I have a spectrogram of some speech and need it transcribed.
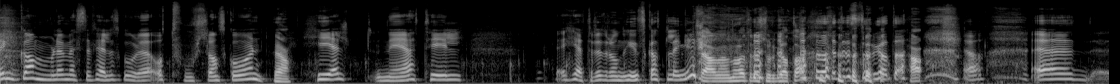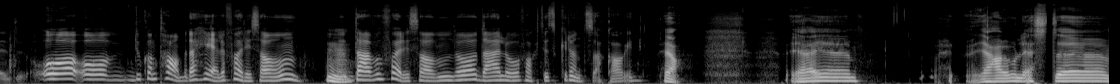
Den gamle Mesterfjellet skole og Torstrandskolen. Ja. Helt ned til Heter det Dronningens gate lenger? ja, nei, nå heter det Storgata. nå heter Storgata. Ja. Ja. Eh, og, og du kan ta med deg hele Farrishallen. Mm. Der hvor Farrishallen lå, der lå faktisk grønnsakhagen. Ja. Jeg, eh, jeg har jo lest eh,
